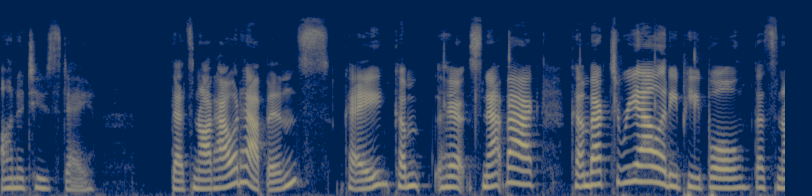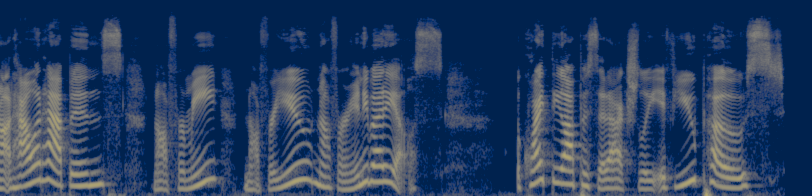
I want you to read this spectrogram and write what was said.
on a Tuesday." That's not how it happens. Okay? Come snap back Come back to reality, people. That's not how it happens. Not for me, not for you, not for anybody else. Quite the opposite, actually. If you post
